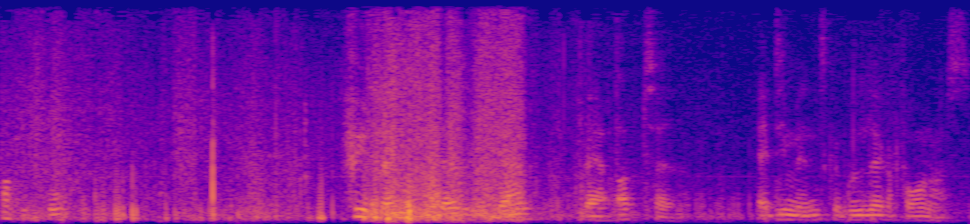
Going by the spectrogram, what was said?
For at give fokus. Fyns Danmark i dag vil vi gerne være optaget af de mennesker, Gud lægger foran os,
